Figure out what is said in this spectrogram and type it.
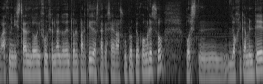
administrando y funcionando dentro del partido hasta que se haga su propio congreso, pues mm, lógicamente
